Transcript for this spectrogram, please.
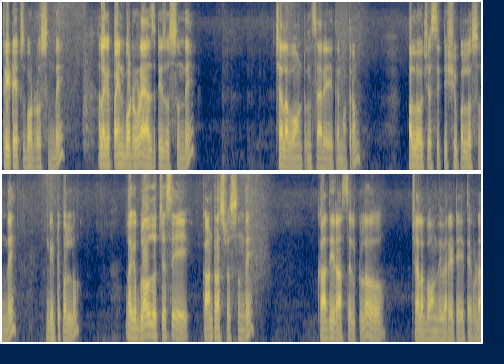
three types border వస్తుంది. అలాగే పైన బార్డర్ కూడా యాజ్ ఇట్ ఈజ్ వస్తుంది. చాలా బాగుంటుంది శారీ అయితే మాత్రం. పళ్ళు వచ్చేసి టిష్యూ పళ్ళు వస్తుంది గట్టి పళ్ళు. అలాగే బ్లౌజ్ వచ్చేసి కాంట్రాస్ట్ వస్తుంది. ఖాదీ రా సిల్క్లో చాలా బాగుంది వెరైటీ అయితే కూడా.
